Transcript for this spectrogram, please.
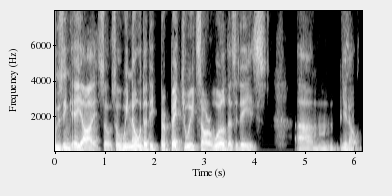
using ai so so we know that it perpetuates our world as it is um you know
